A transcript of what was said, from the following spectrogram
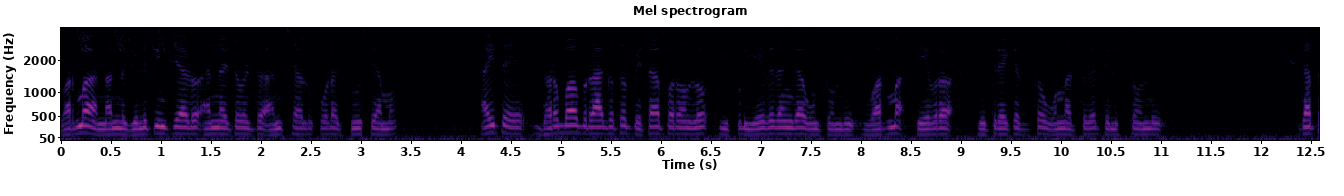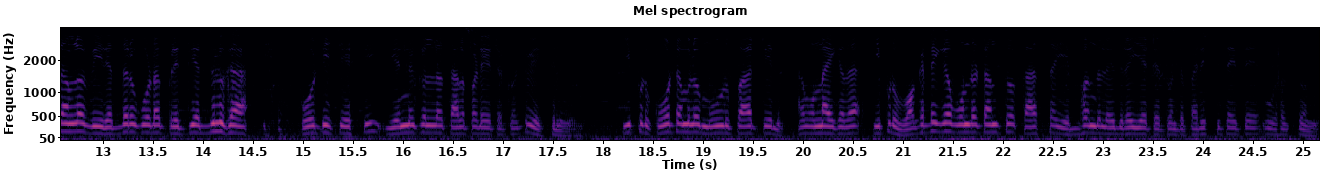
వర్మ నన్ను గెలిపించాడు అన్నటువంటి అంశాలు కూడా చూసాము. అయితే దొరబాబు రాకతో పిఠాపురంలో ఇప్పుడు ఏ విధంగా ఉంటుంది? వర్మ తీవ్ర వ్యతిరేకతతో ఉన్నట్టుగా తెలుస్తోంది. గతంలో వీరిద్దరూ కూడా ప్రత్యర్థులుగా పోటీ చేసి ఎన్నికల్లో తలపడేటటువంటి వ్యక్తులు వీరు. ఇప్పుడు కూటమిలో మూడు పార్టీలు ఉన్నాయి కదా. ఇప్పుడు ఒకటిగా ఉండటంతో కాస్త ఇబ్బందులు ఎదురయ్యేటటువంటి పరిస్థితి అయితే వస్తుంది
